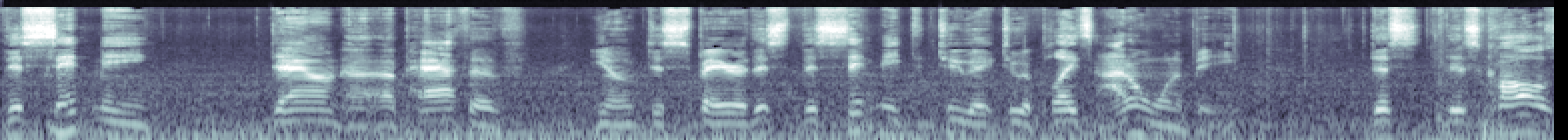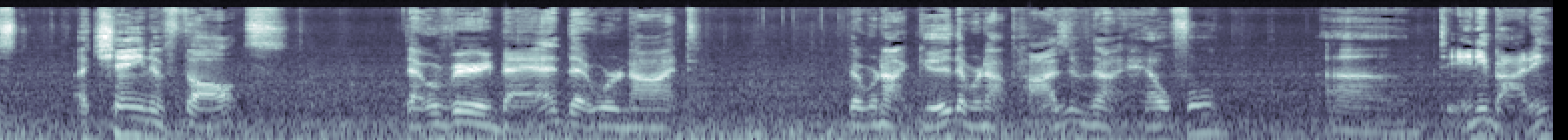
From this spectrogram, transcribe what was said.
This sent me down a, a path of, you know, despair. This this sent me to, to a, to a place I don't want to be. This this caused a chain of thoughts that were very bad, that were not that were not good, that were not positive, not helpful um, to anybody.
